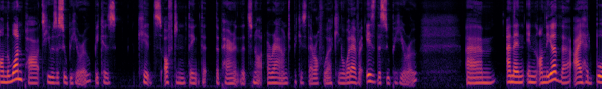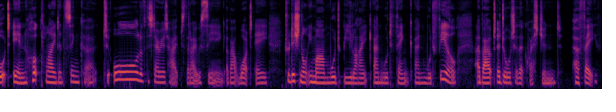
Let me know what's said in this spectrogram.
on the one part, he was a superhero because kids often think that the parent that's not around because they're off working or whatever is the superhero. Um, and then in on the other, I had bought in hook, line, and sinker to all of the stereotypes that I was seeing about what a traditional imam would be like and would think and would feel about a daughter that questioned her faith.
